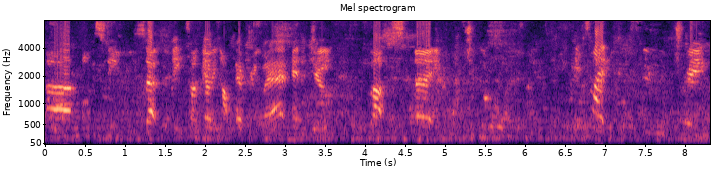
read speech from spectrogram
Um, obviously, certain things are going up everywhere, energy, but uh, in Portugal, things like drink,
